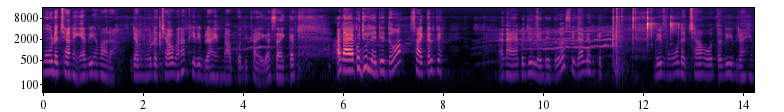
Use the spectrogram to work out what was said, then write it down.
मूड अच्छा नहीं है अभी हमारा। जब मूड अच्छा होगा ना, फिर इब्राहिम आपको दिखाएगा साइकिल। अनाया को झूले दे दो, साइकिल पे। अनाया को झूले दे दो, सीधा करके। भी मूड अच्छा हो, तभी इब्राहिम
